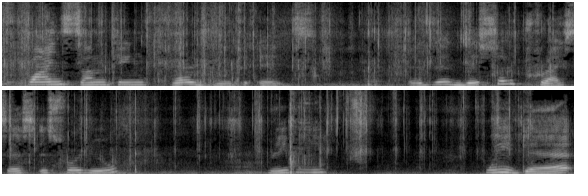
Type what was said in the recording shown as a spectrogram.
find something for you to eat. It this surprises is for you? Maybe we get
